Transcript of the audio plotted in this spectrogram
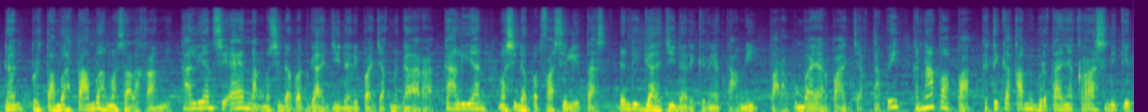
dan bertambah-tambah masalah kami. Kalian sih enak masih dapat gaji dari pajak negara. Kalian masih dapat fasilitas dan digaji dari keringat kami, para pembayar pajak. Tapi kenapa Pak, ketika kami bertanya keras sedikit,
